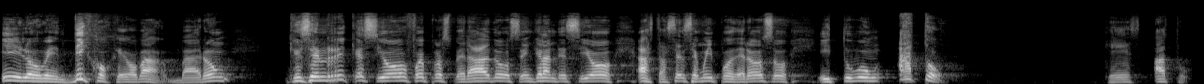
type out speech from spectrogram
Y lo bendijo Jehová, varón que se enriqueció, fue prosperado, se engrandeció hasta hacerse muy poderoso y tuvo un hato, que es hato.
